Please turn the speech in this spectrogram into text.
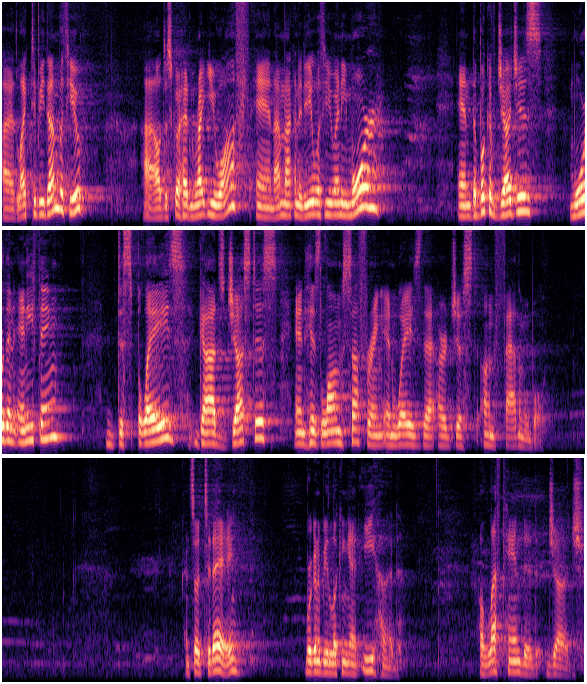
I'd like to be done with you? I'll just go ahead and write you off, and I'm not going to deal with you anymore. And the book of Judges, more than anything, displays God's justice and his long suffering in ways that are just unfathomable. And so today, we're going to be looking at Ehud, a left handed judge.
